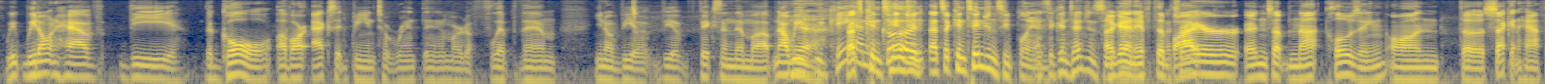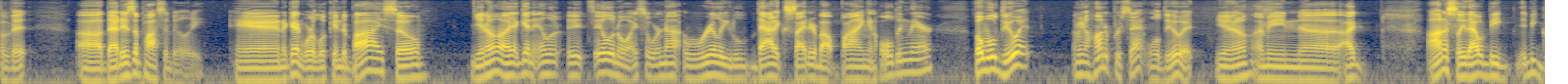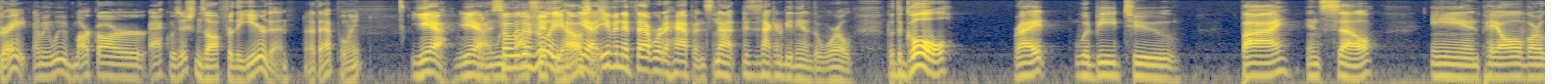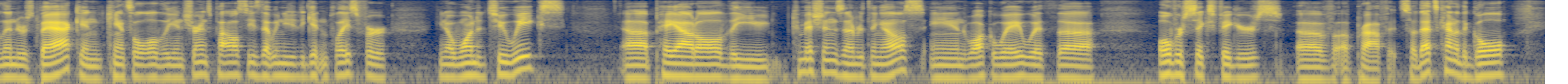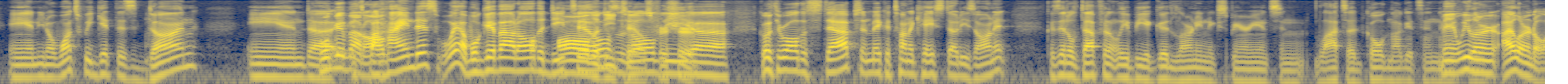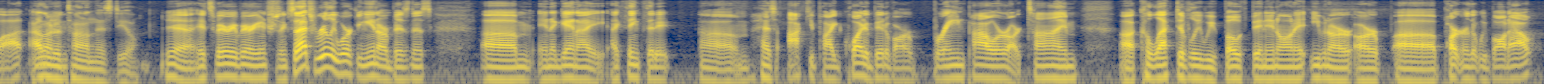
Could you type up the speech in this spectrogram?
we, we don't have the the goal of our exit being to rent them or to flip them, you know, via via fixing them up. Now we, yeah. we can That's contingent. could. That's a contingency plan. It's a contingency. Again, plan. if the That's right. buyer ends up not closing on the second half of it, uh, that is a possibility. And again, we're looking to buy, so you know, again, it's Illinois, so we're not really that excited about buying and holding there, but we'll do it. I mean, 100% we'll do it. You know, I mean, uh, I honestly that would be it'd be great. I mean, we would mark our acquisitions off for the year then at that point. Yeah, yeah. So there's 50 really yeah. Even if that were to happen, it's not it's not going to be the end of the world. But the goal, right, would be to buy and sell and pay all of our lenders back and cancel all the insurance policies that we needed to get in place for, you know, one to two weeks. Uh, pay out all the commissions and everything else, and walk away with uh, over six figures of, of profit. So that's kind of the goal. And you know, once we get this done, and uh, We'll give out it's all- behind us, well, yeah, we'll give out all the details, All the and all for the sure. uh, go through all the steps and make a ton of case studies on it because it'll definitely be a good learning experience and lots of gold nuggets in there. Man, we learned. I learned a lot. I learned mean, a ton on this deal. Yeah, it's very, very interesting. So that's really working in our business. Um, and again, I, I think that it um, has occupied quite a bit of our brain power, our time. Uh, collectively, we've both been in on it. Even our, our uh, partner that we bought out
